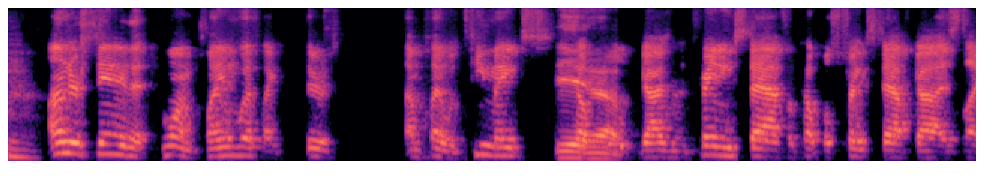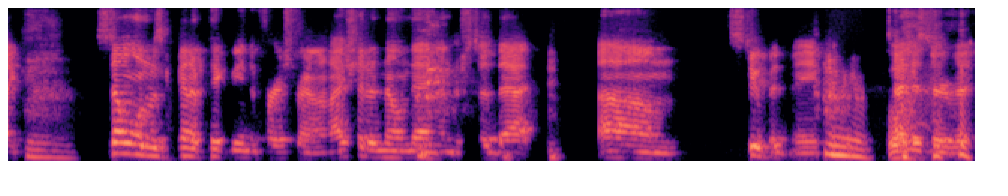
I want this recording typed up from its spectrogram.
Understanding that who I'm playing with, like, there's I'm playing with teammates, a Yeah. couple guys in the training staff, a couple strength staff guys. Like, someone was going to pick me in the first round. I should have known that and understood that. Um, stupid me. I deserve it.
